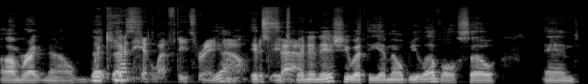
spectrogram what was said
um, right now. we That- can't hit lefties right yeah, now. It's it's sad. been an issue at the MLB level. So, and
